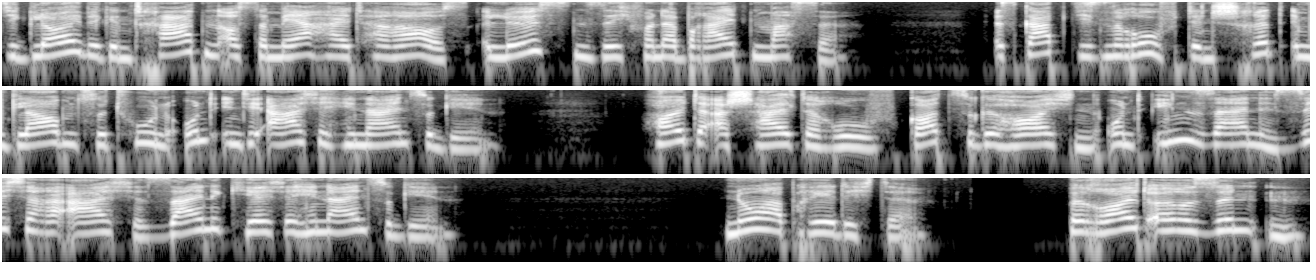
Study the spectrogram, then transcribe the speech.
Die Gläubigen traten aus der Mehrheit heraus, lösten sich von der breiten Masse. Es gab diesen Ruf, den Schritt im Glauben zu tun und in die Arche hineinzugehen. Heute erschallt der Ruf, Gott zu gehorchen und in seine sichere Arche, seine Kirche hineinzugehen. Noah predigte, Bereut eure Sünden,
